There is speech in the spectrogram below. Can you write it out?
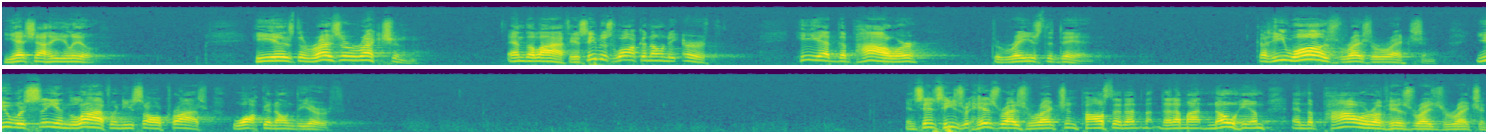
yet shall he live. He is the resurrection and the life. As he was walking on the earth, he had the power to raise the dead. Because he was resurrection. You were seeing life when you saw Christ walking on the earth. And since he's his resurrection, Paul said that, that I might know him and the power of his resurrection.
